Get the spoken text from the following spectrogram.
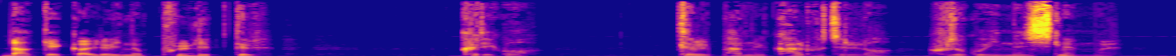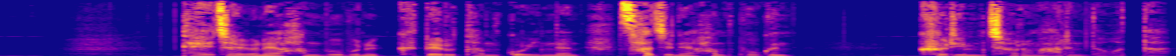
낮게 깔려있는 풀잎들. 그리고 들판을 가로질러 흐르고 있는 시냇물. 대자연의 한 부분을 그대로 담고 있는 사진의 한 폭은 그림처럼 아름다웠다.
